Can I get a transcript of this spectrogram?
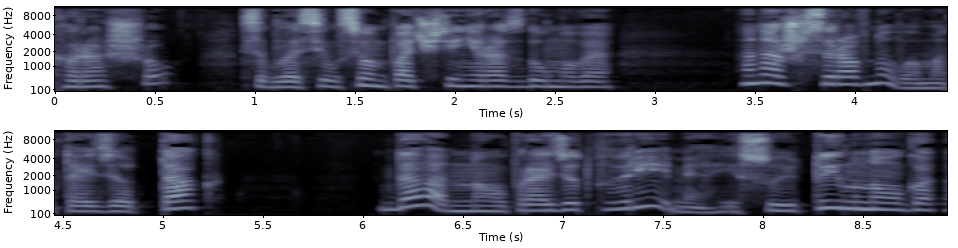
Хорошо, согласился он почти не раздумывая. Она же все равно вам отойдет так, да, но пройдет время, и суеты много,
